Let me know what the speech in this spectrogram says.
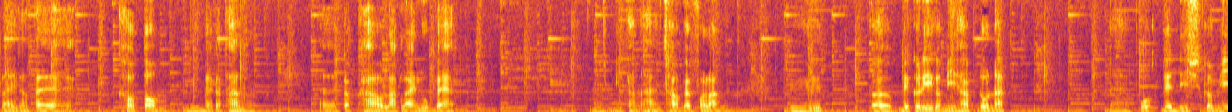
ไล่ตั้งแต่ข้าวต้มหรือแม้กระทั่ง กับข้าวหลากหลายรูปแบบ มีทั้งอาหารเช้าแบบฝรั่ง หรือเบเกอรี่ก็มีครับโดนัทพวกเดนิชก็มี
